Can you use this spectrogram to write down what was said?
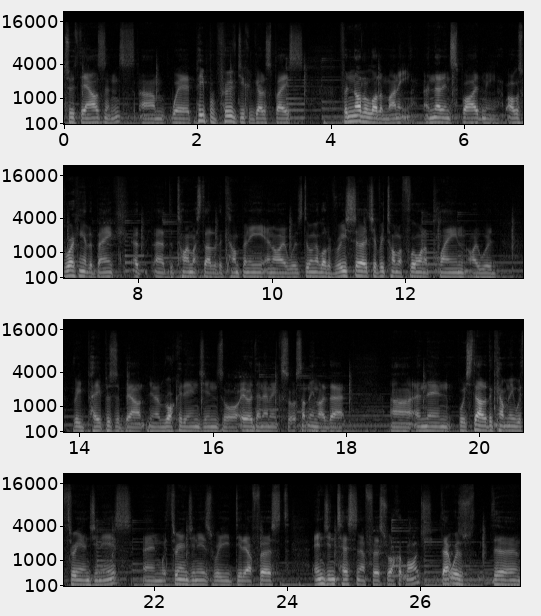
2000s um, where people proved you could go to space for not a lot of money, and that inspired me. I was working at the bank at, at, the time I started the company, and I was doing a lot of research. Every time I flew on a plane, I would read papers about you know rocket engines or aerodynamics or something like that. Uh, and then we started the company with three engineers, and with three engineers, we did our first engine test and our first rocket launch. That was the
